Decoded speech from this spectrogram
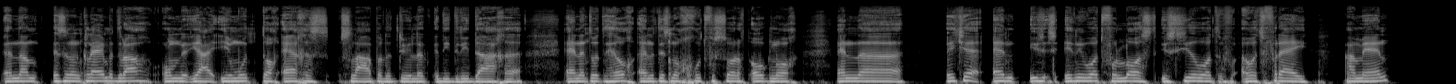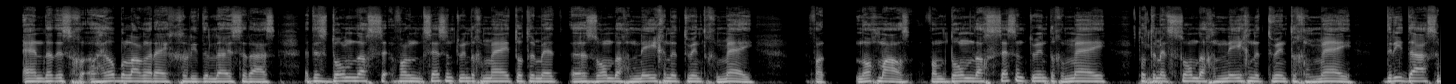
en dan is er een klein bedrag. Om, ja, je moet toch ergens slapen natuurlijk, die drie dagen. En het, wordt heel, en het is nog goed verzorgd ook nog. En eh, weet je, en u, wordt verlost. Uw ziel wordt, wordt vrij. Amen. En dat is heel belangrijk, geliefde luisteraars. Het is donderdag van 26 mei tot en met eh, zondag 29 mei. Van, nogmaals, van donderdag 26 mei tot en met zondag 29 mei. Driedaagse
